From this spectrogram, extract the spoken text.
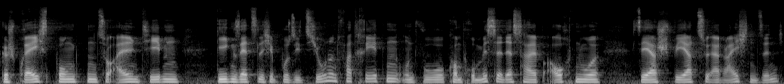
Gesprächspunkten, zu allen Themen gegensätzliche Positionen vertreten und wo Kompromisse deshalb auch nur sehr schwer zu erreichen sind.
